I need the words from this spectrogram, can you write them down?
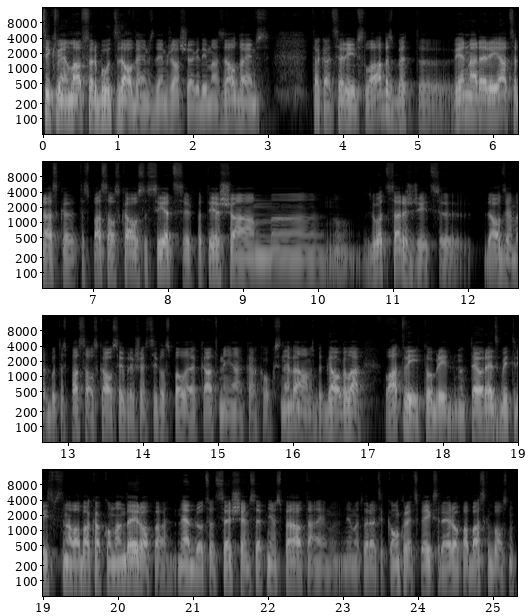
cik vien labs var būt zaudējums. Diemžēl šajā gadījumā zaudējums. Tā kā cerības labas, bet uh, vienmēr arī jāatcerās, ka tas pasaules kausa iets ir patiešām uh, nu, ļoti sarežģīts. Uh, Daudziem varbūt tas pasaules kausa iepriekšējais cikls paliek atmiņā kā kaut kas nevēlams, bet galu galā Latvija tobrīd nu, teorētiski bija 13. labākā komanda Eiropā. Neatbraucot 6, 7 spēlētājiem, ņemot vērā, cik konkurētspējīgs ir Eiropā basketbols. Nu,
